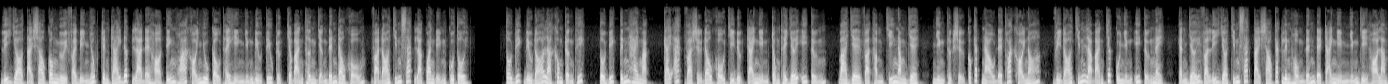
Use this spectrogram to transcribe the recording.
lý do tại sao con người phải bị nhốt trên trái đất là để họ tiến hóa khỏi nhu cầu thể hiện những điều tiêu cực cho bản thân dẫn đến đau khổ, và đó chính xác là quan điểm của tôi. Tôi biết điều đó là không cần thiết, tôi biết tính hai mặt, cái ác và sự đau khổ chỉ được trải nghiệm trong thế giới ý tưởng, 3D và thậm chí 5D, nhưng thực sự có cách nào để thoát khỏi nó, vì đó chính là bản chất của những ý tưởng này, cảnh giới và lý do chính xác tại sao các linh hồn đến để trải nghiệm những gì họ làm.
